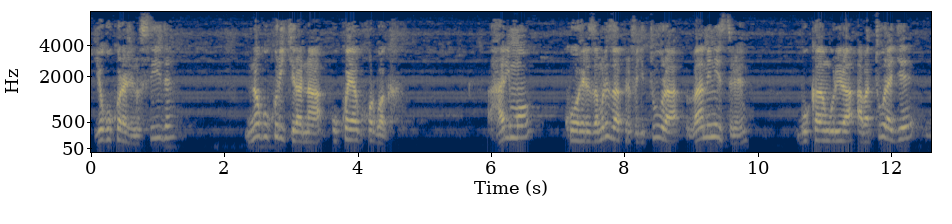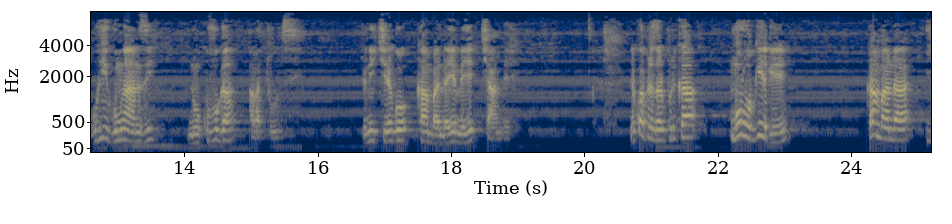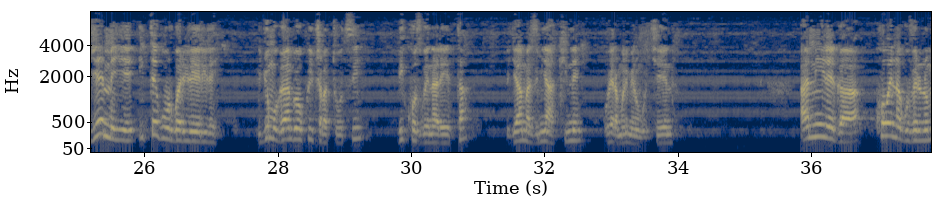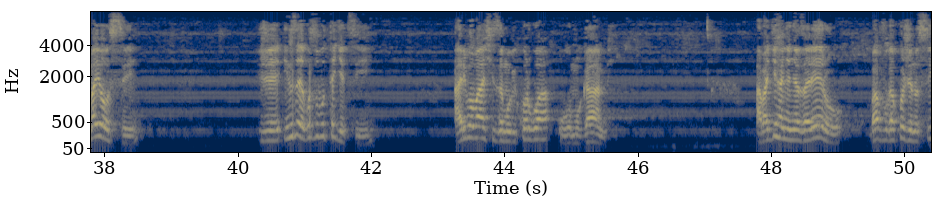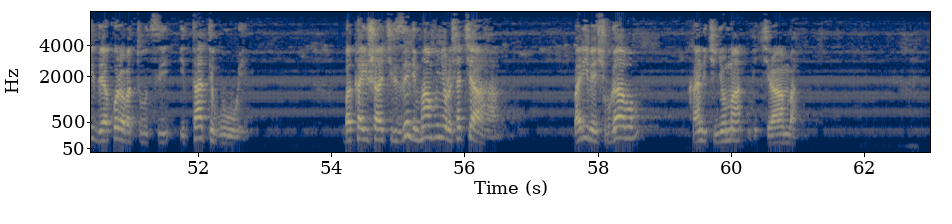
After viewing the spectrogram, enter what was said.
yo gukora jenoside no gukurikirana uko yakorwaga. Harimo kohereza muri za perefegitura ba minisitiri gukangurira abaturage guhiga umwanzi ni ukuvuga abatutsi. Icyo ni ikirego kambanda yemeye cya mbere. Nyakubahwa perezida wa repubulika muri ubu bwirwe kambanda yemeye itegurwa rirerire ry'umugambi wo kwica abatutsi bikozwe na leta ryamaze imyaka ine guhera muri mirongo icyenda. Anirega ko we na guverinoma yose inzego z'ubutegetsi ari bo bashyize mu bikorwa uwo mugambi. Abagihanyanyaza rero bavuga ko jenoside yakorewe abatutsi itateguwe. Bakayishakira izindi mpamvu nyoroshyacyaha baribeshya ubwabo kandi ikinyoma ntikiramba.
